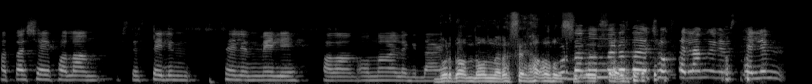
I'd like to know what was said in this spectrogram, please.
Hatta şey falan işte Selin, Selin, Melih falan onlarla giderdik. Buradan da onlara selam olsun. Buradan onlara da çok selam veriyorum. Selim,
